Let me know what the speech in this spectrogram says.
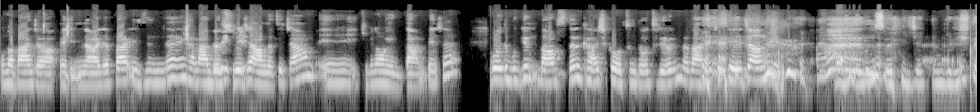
Buna ben cevap vereyim Lale. Ben izinle hemen böyle süreci anlatacağım. E, 2017'den beri bu arada bugün bağımsızların karşı koltuğunda oturuyorum ve ben de çok heyecanlıyım. ben de bunu söyleyecektim girişte.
